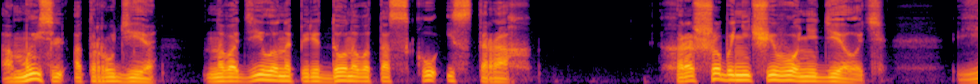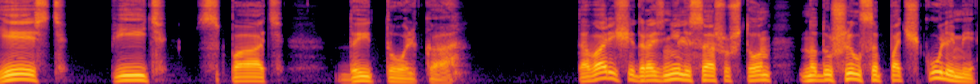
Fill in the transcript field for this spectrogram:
а мысль о труде наводила на Передонова тоску и страх. Хорошо бы ничего не делать. Есть, пить, спать, да и только. Товарищи дразнили Сашу, что он надушился почкулями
